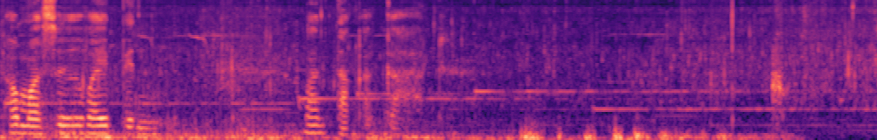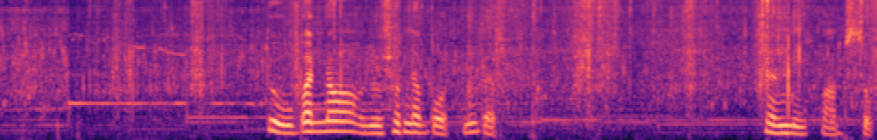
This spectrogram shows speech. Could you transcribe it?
เข้ามาซื้อไว้เป็นบ้านตักอากาศ อยู่บ้านนอกอยู่ชนบทนี่แบบ มันมีความสุข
